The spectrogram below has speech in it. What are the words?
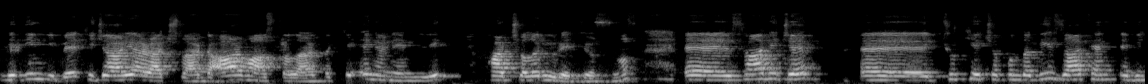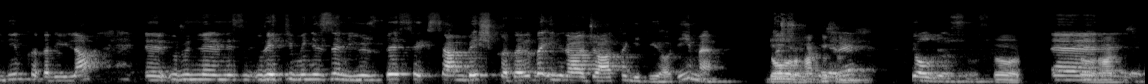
dediğim gibi ticari araçlarda, ağır vasıtalardaki en önemli parçaları üretiyorsunuz. Ee, sadece e, Türkiye çapında değil zaten e, bildiğim kadarıyla e, ürünlerinizin, üretiminizin yüzde 85 kadarı da ihracata gidiyor değil mi? Doğru, Dış haklısınız. Yolluyorsunuz. Doğru. Ee, Doğru, haklısın.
